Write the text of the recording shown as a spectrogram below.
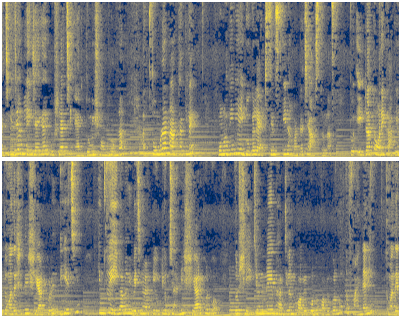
আজকে যে আমি এই জায়গায় বসে আছি একদমই সম্ভব না। আর তোমরা না থাকলে, কোনোদিনই এই গুগল অ্যাডসেন্স পিন আমার কাছে আসতো না। তো এইটা তো অনেক আগেই তোমাদের সাথে শেয়ার করে দিয়েছি। কিন্তু এইভাবে ভেবেছিলাম একটা ইউটিউব জার্নি শেয়ার করব। তো সেই জন্যে ভাবছিলাম কবে করব কবে করব। তো ফাইনালি তোমাদের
